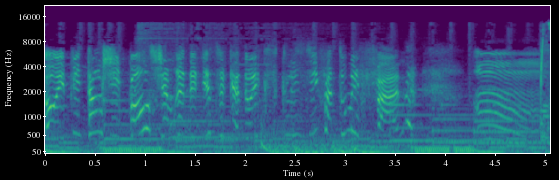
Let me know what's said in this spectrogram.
Oh et puis tant que j'y pense, j'aimerais dédier ce cadeau exclusif à tous mes fans. Hmm.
